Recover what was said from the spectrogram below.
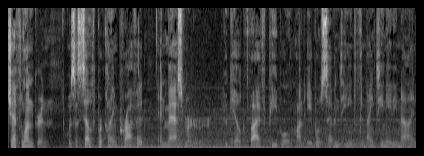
Jeff Lundgren was a self proclaimed prophet and mass murderer who killed five people on April 17, 1989,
